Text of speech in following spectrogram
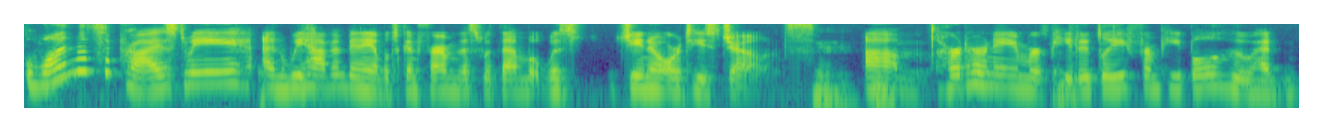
One that surprised me, and we haven't been able to confirm this with them, but was Gina Ortiz Jones. Mm-hmm. Um, heard her name repeatedly from people who had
